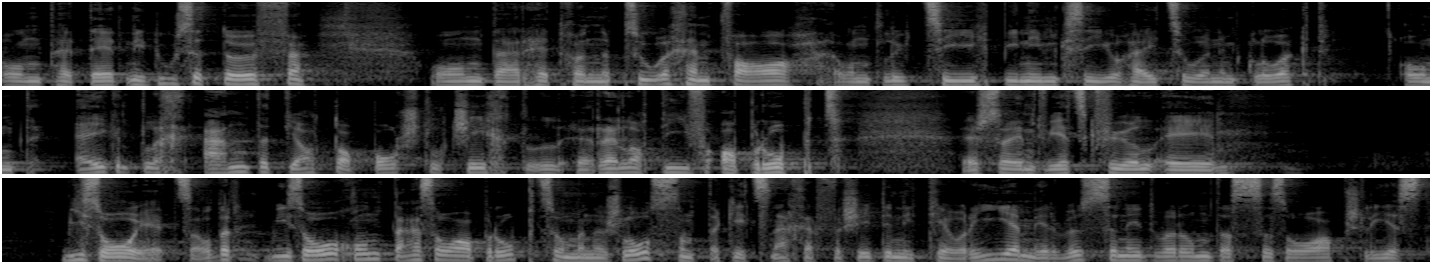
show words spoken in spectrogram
und hat dort nicht raus dürfen. Und er konnte Besuch empfangen und Leute waren bei ihm und haben zu ihm geschaut. Und eigentlich endet ja die Apostelgeschichte relativ abrupt. Es ist so irgendwie das Gefühl, eh, Wieso jetzt, oder? Wieso kommt er so abrupt zu einem Schluss? Und da gibt es nachher verschiedene Theorien. Wir wissen nicht, warum das so abschließt.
